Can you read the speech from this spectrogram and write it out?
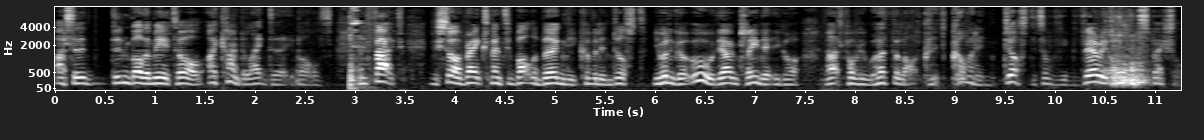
I said it didn't bother me at all. I kind of like dirty bottles. In fact, if you saw a very expensive bottle of Burgundy covered in dust, you wouldn't go, "Oh, they haven't cleaned it." You go, "That's probably worth a lot because it's covered in dust. It's obviously very old and special."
